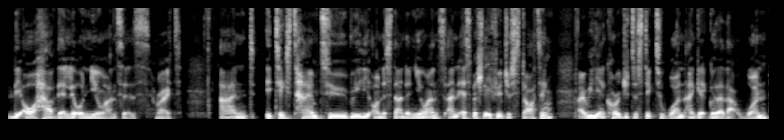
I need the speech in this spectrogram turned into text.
they all have their little nuances, right? And it takes time to really understand the nuance. And especially if you're just starting, I really encourage you to stick to one and get good at that one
